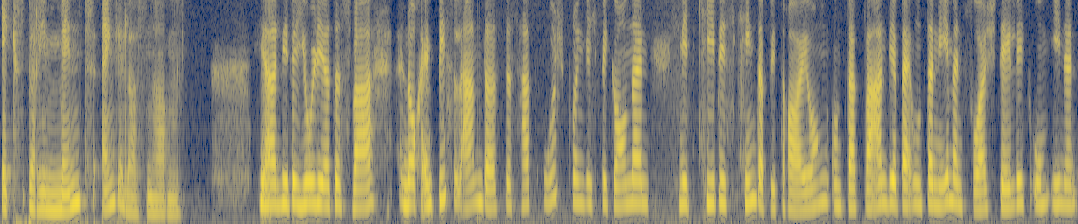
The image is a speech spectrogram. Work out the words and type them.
Experiment eingelassen haben? Ja, liebe Julia, das war noch ein bisschen anders. Das hat ursprünglich begonnen mit Kibis Kinderbetreuung und da waren wir bei Unternehmen vorstellig, um ihnen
